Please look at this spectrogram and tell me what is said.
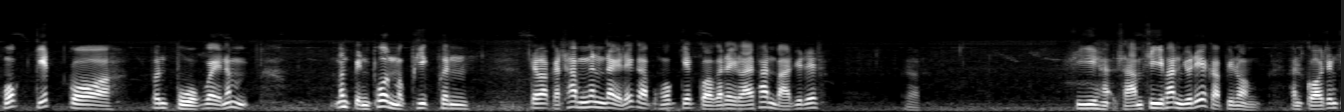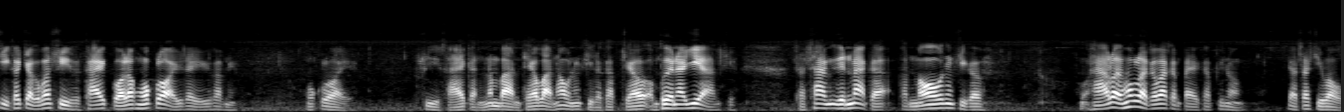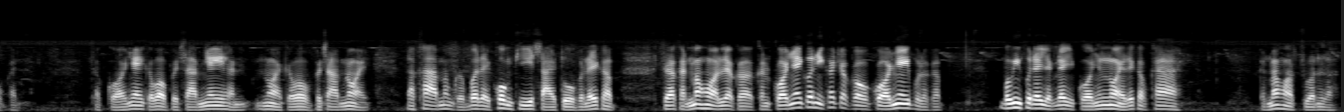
หกเจ็ดก่อเพิ่นปลูกไว้น้ำมันเป็นพ่นหมักพริกเพิ่นแต่ว่ากระทำเงินได้เด้ครับหกเจ็ดก่อก็ได้หลายพันบาทอยู่เด้ครับสี่ห้าสามสี่พันอยู่เด้ครับพี่น้องหันก่อจังสี่เขาเจ้าก็มาสี่ขายก่อละหกร้อยได้อยู่ครับนี่หกร้อยสี่ขายกันน้ำบานแถวบ้านเฮาจังสี่แหละครับแถวอำเภอนาเยี่ยงซี่ ถ้าทางอื่นมากกะกันเมาจังสี่ก็หาร้อยหกร้อยก็ว่ากันไปครับ พี่น้องอย่าตัดสิว้ากันถ้ากอใหญ่ก็ว้าไปตามใหญ่หันน้อยก็ว้าไปตามน้อย ราคามันก็บ่ได้คงที่สายตัวไปานใดครับ แต่ขันมาฮอดแล้วก็ขันกอใหญ่ก็นี่เขาจะก่อกอใหญ่พุ่นล่ะครับบ่มีผู้ใดอยากได้ก่อยังน้อยเลยครับค่าขันมาฮอดสวนล่ะ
